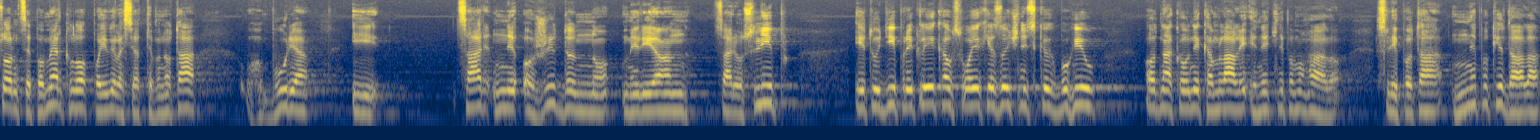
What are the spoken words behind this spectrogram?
сонце померкло, появилася темнота, буря, і цар неожиданно Миріан, цар осліп, і тоді прикликав своїх язичницьких богів, однак вони камлали і ніч не помагало. Сліпота не покидала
